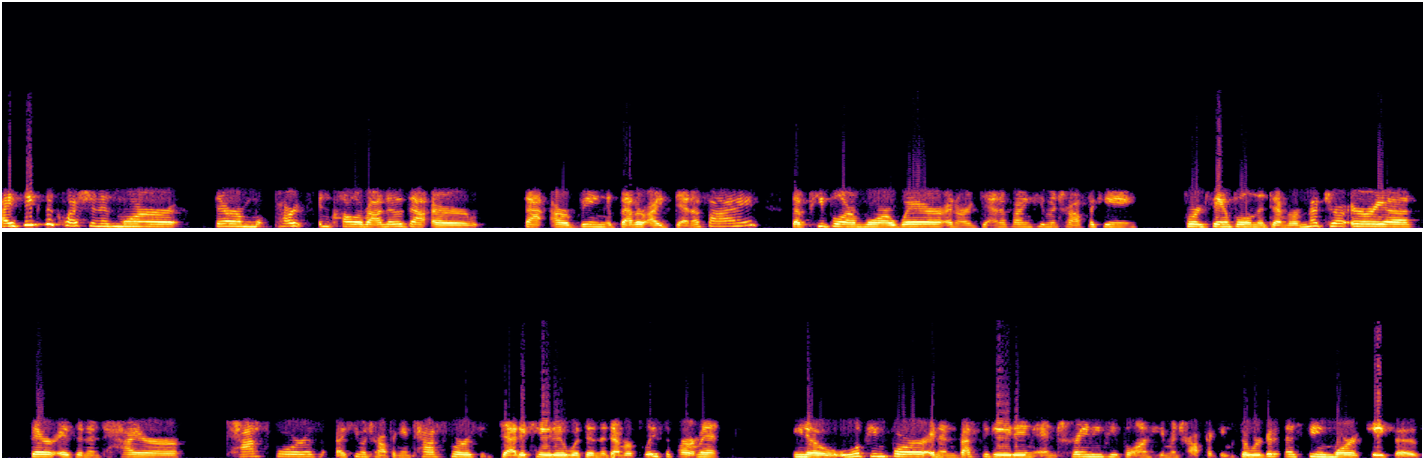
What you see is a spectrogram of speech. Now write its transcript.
I think the question is more there are parts in Colorado that are that are being better identified, that people are more aware and are identifying human trafficking. For example, in the Denver metro area, there is an entire task force, a human trafficking task force dedicated within the Denver Police Department, you know, looking for and investigating and training people on human trafficking. So we're going to see more cases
